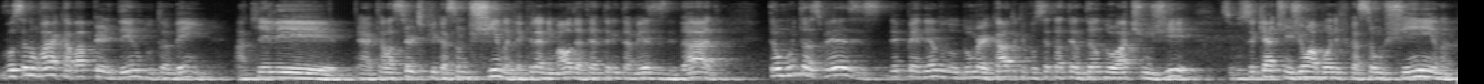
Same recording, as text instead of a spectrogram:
você não vai acabar perdendo também aquele, é, aquela certificação de China, que é aquele animal de até 30 meses de idade. Então, muitas vezes, dependendo do, do mercado que você está tentando atingir, se você quer atingir uma bonificação China,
